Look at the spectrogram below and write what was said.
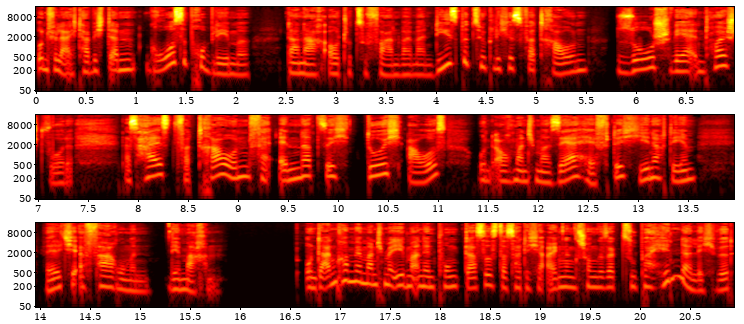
Und vielleicht habe ich dann große Probleme, danach Auto zu fahren, weil mein diesbezügliches Vertrauen so schwer enttäuscht wurde. Das heißt, Vertrauen verändert sich durchaus und auch manchmal sehr heftig, je nachdem, welche Erfahrungen wir machen. Und dann kommen wir manchmal eben an den Punkt, dass es, das hatte ich ja eingangs schon gesagt, super hinderlich wird,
